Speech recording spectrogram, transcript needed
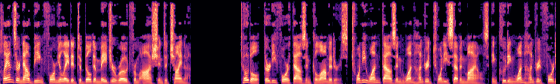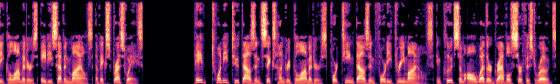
Plans are now being formulated to build a major road from Osh into China, Total 34,000 kilometers, 21,127 miles, including 140 kilometers, 87 miles of expressways. Paved 22,600 kilometers, 14,043 miles, includes some all-weather gravel surfaced roads.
